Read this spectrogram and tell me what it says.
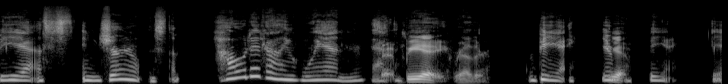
BS in journalism. How did I win that? Uh, BA, rather. BA. yeah. BA. Yeah.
